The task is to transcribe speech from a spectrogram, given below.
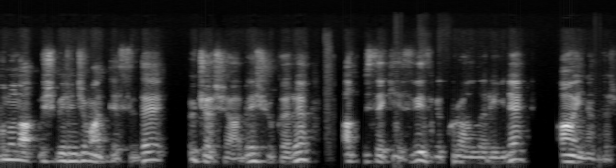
Bunun 61. maddesi de 3 aşağı 5 yukarı 68 Vizli kuralları ile aynıdır.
